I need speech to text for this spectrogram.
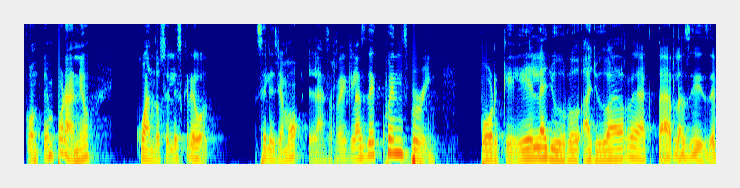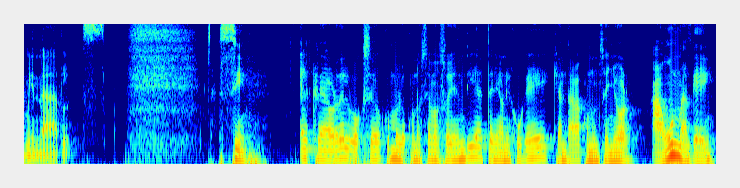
contemporáneo, cuando se les creó, se les llamó las reglas de Queensbury, porque él ayudó, ayudó a redactarlas y diseminarlas. Sí, el creador del boxeo como lo conocemos hoy en día tenía un hijo gay que andaba con un señor aún más gay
